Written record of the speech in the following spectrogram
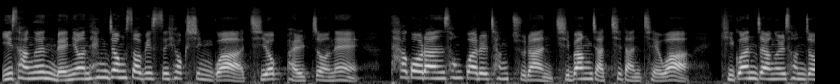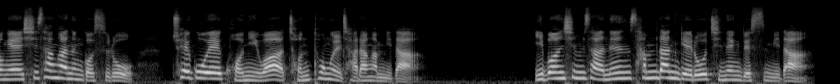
이 상은 매년 행정서비스 혁신과 지역 발전에 탁월한 성과를 창출한 지방자치단체와 기관장을 선정해 시상하는 것으로 최고의 권위와 전통을 자랑합니다. 이번 심사는 3단계로 진행됐습니다.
